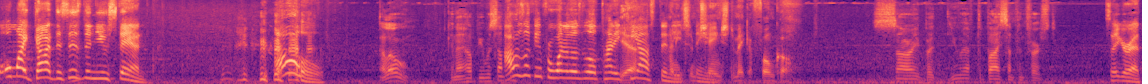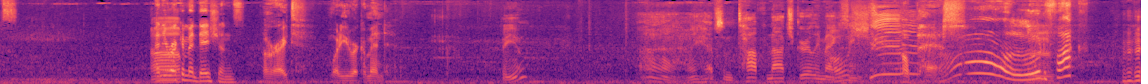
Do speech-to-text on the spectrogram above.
Oh my god, this is the new stand. oh, Hello. Can I help you with something? I was looking for one of those little tiny Yeah, kiosk I need some change to make a phone call. Sorry, but you have to buy something first. Cigarettes. Any Uh, recommendations? All right. What do you recommend? For you? Ah, I have some top-notch girly magazines. I'll pass. Oh, who the fuck? Give me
